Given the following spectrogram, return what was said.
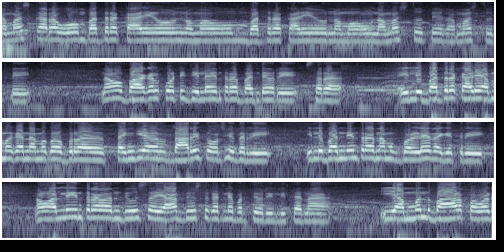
ನಮಸ್ಕಾರ, ಓಂ ಭದ್ರಕಾಳಿ, ಓಂ ನಮ, ಓಂ ಭದ್ರಕಾಳಿ, ಓಂ ನಮ, ಓಂ ನಮಸ್ತುತೆ ನಮಸ್ತುತೆ. ನಾವು ಬಾಗಲಕೋಟೆ ಜಿಲ್ಲೆಯಿಂದ ಬಂದೇವ್ರಿ ಸರ. ಇಲ್ಲಿ ಭದ್ರಕಾಳಿ ಅಮ್ಮಗ ನಮಗೆ ಒಬ್ಬರ ತಂಗಿಯವ್ರ ದಾರಿ ತೋರಿಸಿದ್ರಿ. ಇಲ್ಲಿ ಬಂದಿಂತ್ರ ನಮಗೆ ಒಳ್ಳೇದಾಗೈತ್ರಿ ನಾವು ಅಲ್ಲಿಂತ್ರ ಒಂದು ದಿವಸ ಎರಡು ದಿವ್ಸಗಟ್ಲೆ ಬರ್ತೀವ್ರಿ ಇಲ್ಲಿ ತನ. ಈ ಅಮ್ಮಂದು ಭಾಳ ಪವಾಡ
